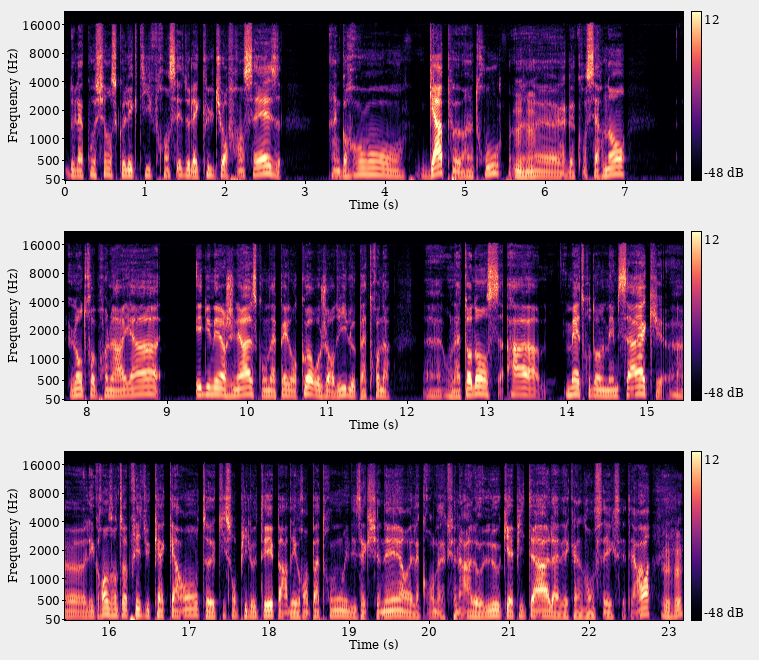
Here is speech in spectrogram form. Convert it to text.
de la conscience collective française, de la culture française, un grand gap, un trou Mhm. euh, concernant l'entrepreneuriat et d'une manière générale ce qu'on appelle encore aujourd'hui le patronat. Euh, on a tendance à mettre dans le même sac euh, les grandes entreprises du CAC 40 euh, qui sont pilotées par des grands patrons et des actionnaires, la grande actionnariat, le, capital avec un grand C, etc. Mhm.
